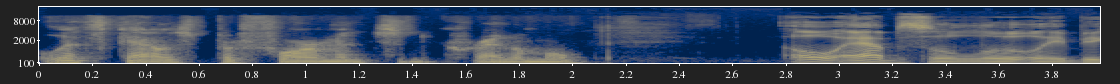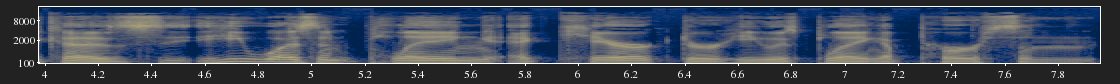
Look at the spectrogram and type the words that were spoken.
Lithgow's performance incredible? Oh, absolutely, because he wasn't playing a character; he was playing a person.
